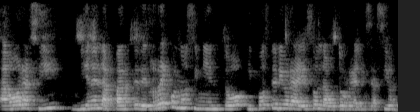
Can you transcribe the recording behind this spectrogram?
ahora sí viene la parte del reconocimiento y posterior a eso la autorrealización.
